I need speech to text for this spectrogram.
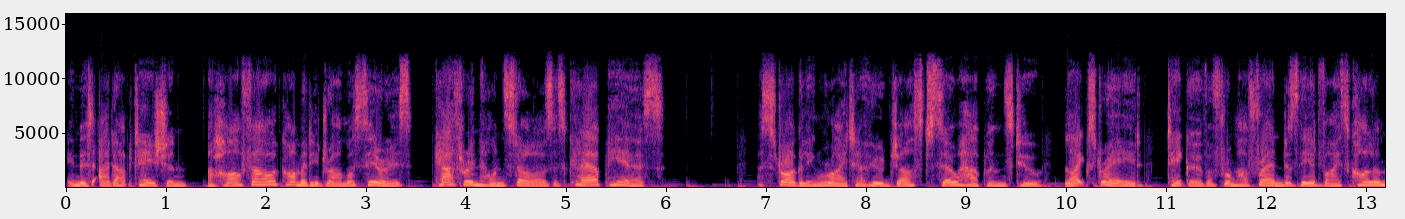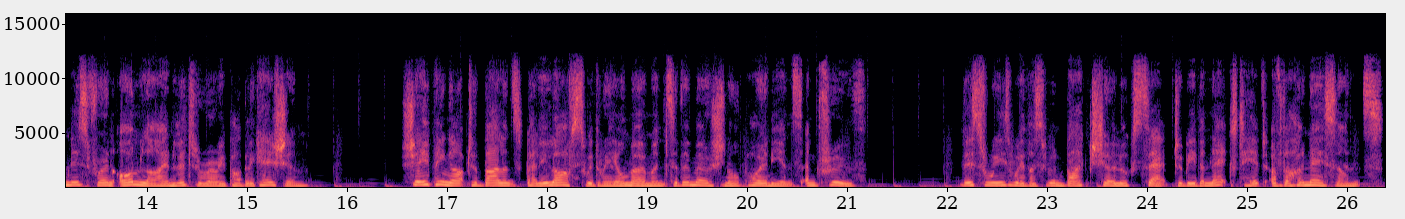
In this adaptation, a half-hour comedy drama series, Kathryn Hahn stars as Claire Pierce, a struggling writer who just so happens to, like Strayed, take over from her friend as the advice columnist for an online literary publication shaping up to balance belly laughs with real moments of emotional poignance and truth. This Reese Witherspoon-backed show looks set to be the next hit of the Renaissance.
